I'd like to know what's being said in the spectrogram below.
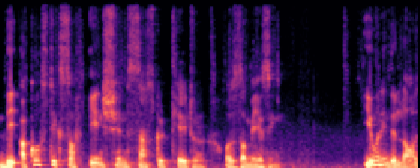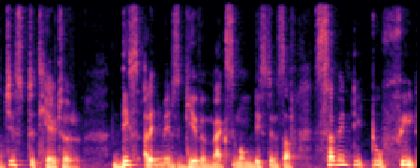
The acoustics of ancient Sanskrit theatre was amazing. Even in the largest theater, these arrangements gave a maximum distance of 72 feet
